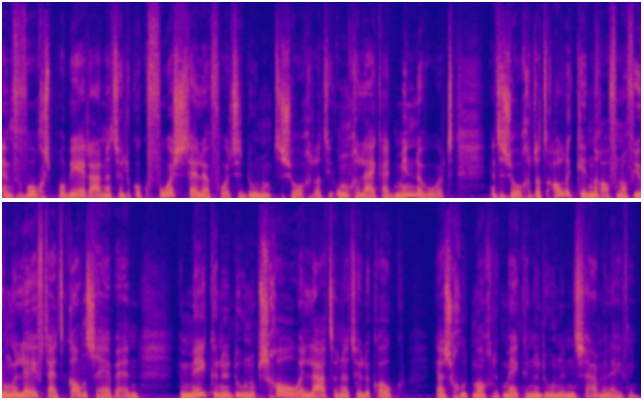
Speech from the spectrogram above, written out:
En vervolgens probeer je daar natuurlijk ook voorstellen voor te doen. Om te zorgen dat die ongelijkheid minder wordt. En te zorgen dat alle kinderen al vanaf jonge leeftijd kansen hebben. En mee kunnen doen op school. En later natuurlijk ook ja, zo goed mogelijk mee kunnen doen in de samenleving.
